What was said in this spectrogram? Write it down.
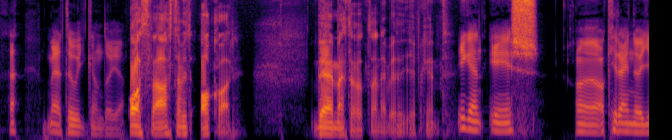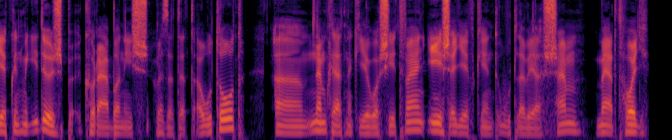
mert ő úgy gondolja. Azt választ, amit akar. De megtartotta a nevét egyébként. Igen, és a királynő egyébként még idős korában is vezetett autót, nem kellett neki jogosítvány, és egyébként útlevél sem, mert hogy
